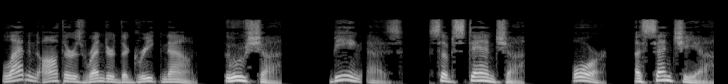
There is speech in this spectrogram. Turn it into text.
Latin authors rendered the Greek noun ousia being as substantia or essentia,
